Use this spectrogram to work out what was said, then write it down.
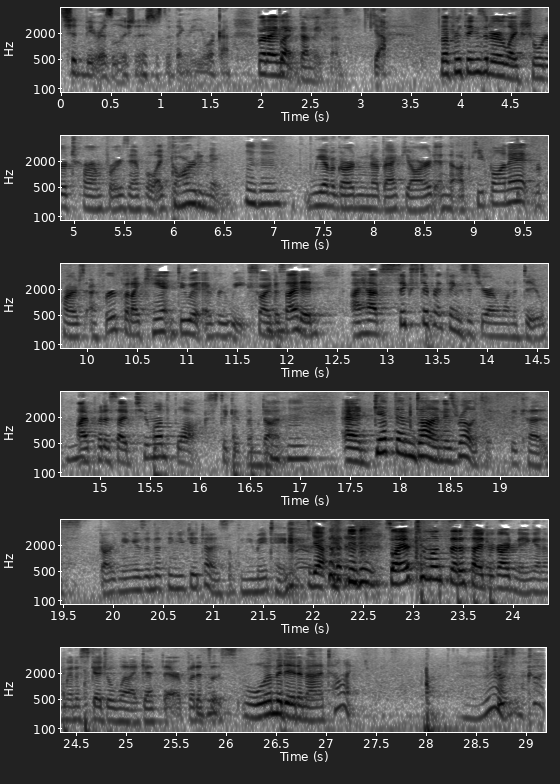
it shouldn't be a resolution. It's just a thing that you work on. But I mean, that makes sense. Yeah. But for things that are like shorter term, for example, like gardening, Mm-hmm. we have a garden in our backyard, and the upkeep on it requires effort. But I can't do it every week, so I mm-hmm. decided I have six different things this year I want to do. Mm-hmm. I put aside two month blocks to get them done, mm-hmm. and get them done is relative because gardening isn't a thing you get done; it's something you maintain. Yeah. so I have two months set aside for gardening, and I'm going to schedule when I get there. But it's a limited amount of time. Just good.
